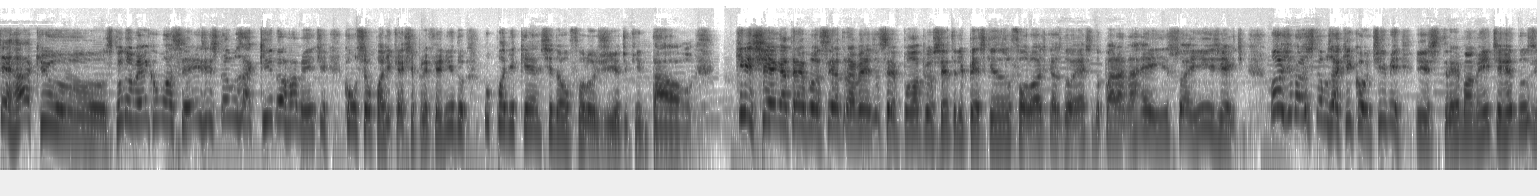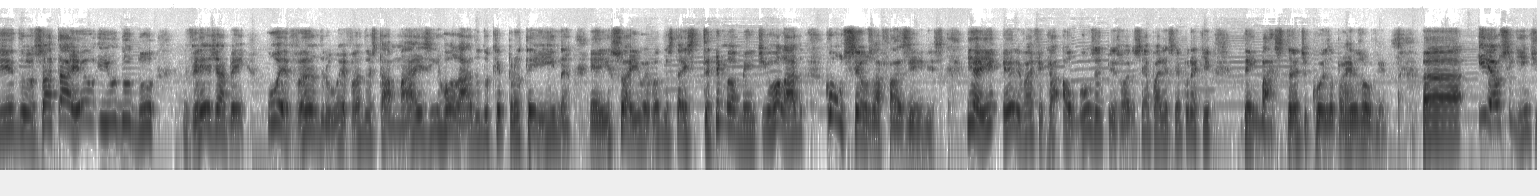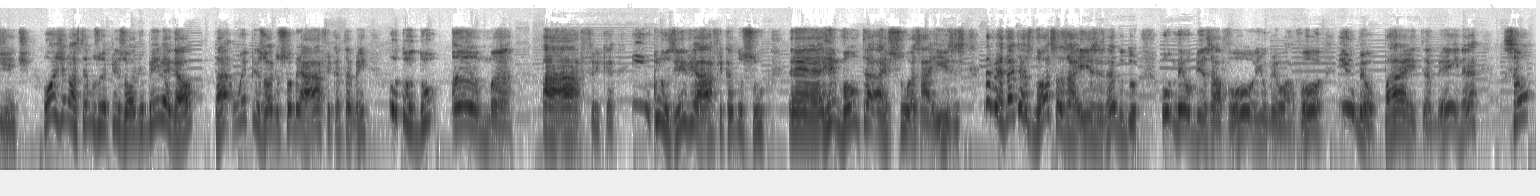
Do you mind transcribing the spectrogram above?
Terráqueos! Tudo bem com vocês? Estamos aqui novamente com o seu podcast preferido, o podcast da Ufologia de Quintal. Que chega até você através do CEPOP, o Centro de Pesquisas Ufológicas do Oeste do Paraná. É isso aí, gente. Hoje nós estamos aqui com um time extremamente reduzido. Só tá eu e o Dudu. Veja bem, o Evandro, o Evandro está mais enrolado do que proteína. É isso aí, o Evandro está extremamente enrolado com os seus afazeres. E aí ele vai ficar alguns episódios sem aparecer por aqui. Tem bastante coisa para resolver. Uh, e é o seguinte, gente. Hoje nós temos um episódio bem legal, tá? Um episódio sobre a África também. O Dudu ama a África, inclusive a África do Sul, é, remonta às suas raízes. Na verdade, as nossas raízes, né, Dudu? O meu bisavô e o meu avô, e o meu pai também, né? São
